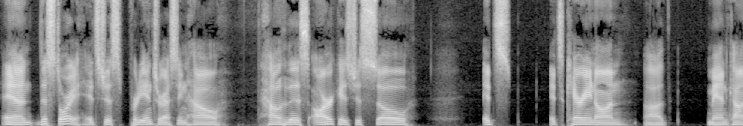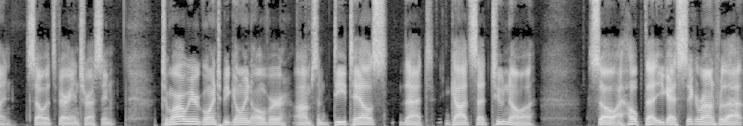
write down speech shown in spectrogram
and this story, it's just pretty interesting how how this ark is just so it's it's carrying on uh, mankind. So it's very interesting. Tomorrow we are going to be going over um, some details that God said to Noah. So I hope that you guys stick around for that.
